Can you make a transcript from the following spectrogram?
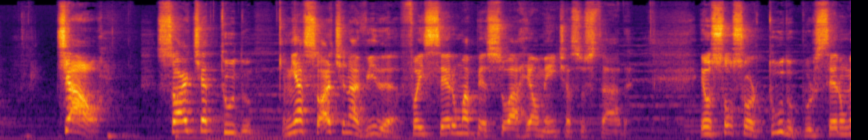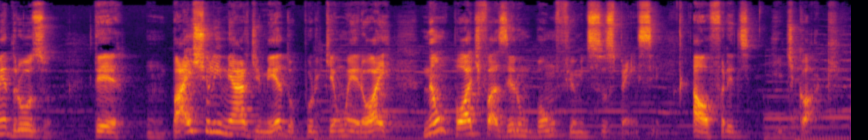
tchau! Sorte é tudo. Minha sorte na vida foi ser uma pessoa realmente assustada. Eu sou sortudo por ser um medroso, ter um baixo limiar de medo porque um herói não pode fazer um bom filme de suspense. Alfred Hitchcock.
